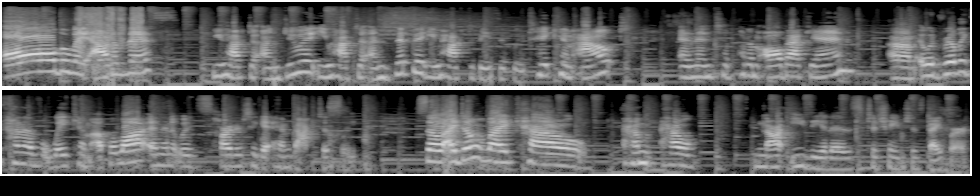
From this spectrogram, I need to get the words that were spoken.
all the way out of this, you have to undo it, you have to unzip it, you have to basically take him out, and then to put him all back in, um, it would really kind of wake him up a lot, and then it was harder to get him back to sleep. So I don't like how how, how not easy it is to change his diaper.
